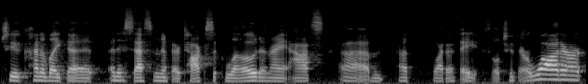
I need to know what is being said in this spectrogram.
do kind of like a an assessment of their toxic load, and I ask um, uh, whether they filter their water,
